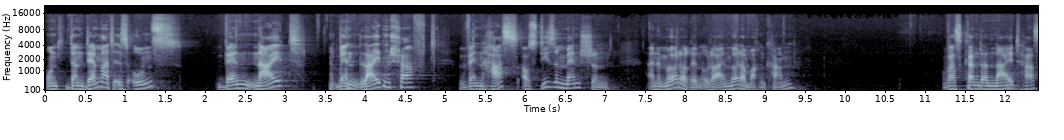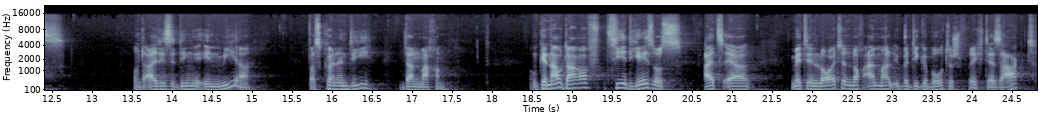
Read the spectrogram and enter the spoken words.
Und dann dämmert es uns, wenn Neid, wenn Leidenschaft, wenn Hass aus diesem Menschen eine Mörderin oder einen Mörder machen kann, was kann dann Neid, Hass und all diese Dinge in mir, was können die dann machen? Und genau darauf zielt Jesus, als er mit den Leuten noch einmal über die Gebote spricht. Er sagt,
